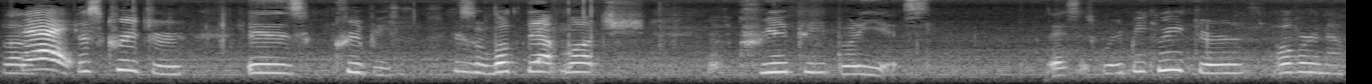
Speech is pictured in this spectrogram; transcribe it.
But this creature is creepy. He doesn't look that much creepy, but he is. This is Creepy Creatures. Over and out.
